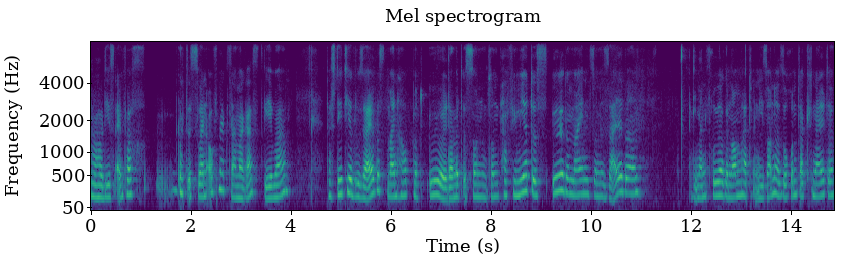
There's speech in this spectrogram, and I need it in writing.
Wow, die ist einfach, Gott ist so ein aufmerksamer Gastgeber. Da steht hier, du salbest mein Haupt mit Öl. Damit ist so ein, so ein parfümiertes Öl gemeint, so eine Salbe, die man früher genommen hat, wenn die Sonne so runterknallte.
